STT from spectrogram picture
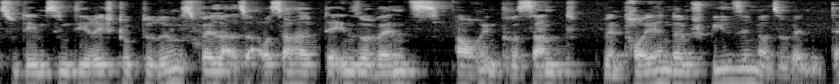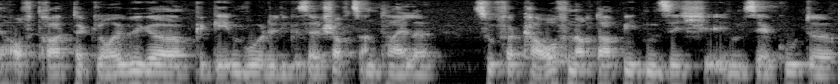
Zudem sind die Restrukturierungsfälle, also außerhalb der Insolvenz, auch interessant, wenn Treuhänder im Spiel sind, also wenn der Auftrag der Gläubiger gegeben wurde, die Gesellschaftsanteile zu verkaufen. Auch da bieten sich eben sehr gute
